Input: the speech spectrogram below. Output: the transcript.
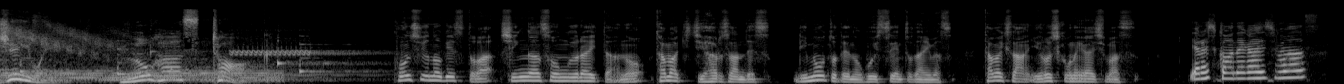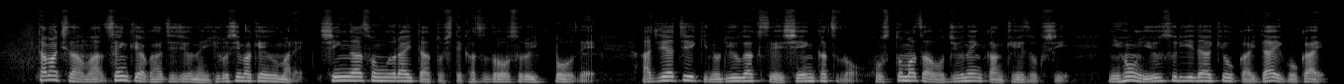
J-Way ロハスタ今週のゲストはシンガーソングライターの玉木千春さんです。リモートでのご出演となります。玉木さんよろしくお願いします。よろしくお願いします。玉木さんは1980年広島県生まれシンガーソングライターとして活動する一方でアジア地域の留学生支援活動ホストマザーを10年間継続し日本ユースリーダー協会第5回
